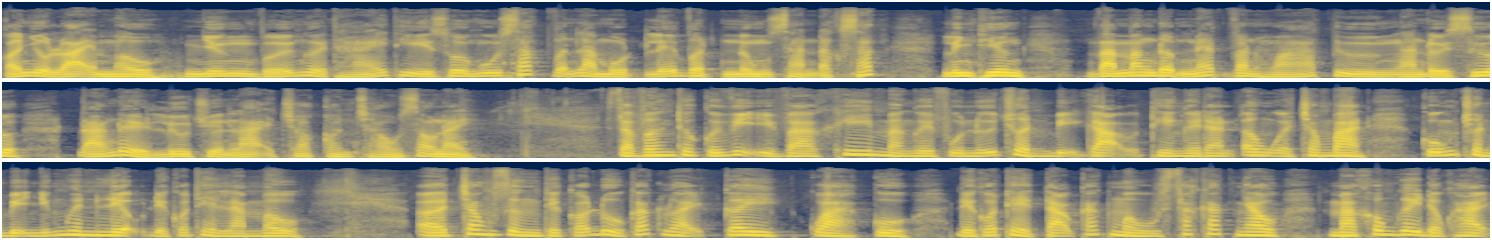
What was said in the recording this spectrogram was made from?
có nhiều loại màu nhưng với người Thái thì xôi ngũ sắc vẫn là một lễ vật nông sản đặc sắc, linh thiêng và mang đậm nét văn hóa từ ngàn đời xưa, đáng để lưu truyền lại cho con cháu sau này. Dạ vâng thưa quý vị và khi mà người phụ nữ chuẩn bị gạo thì người đàn ông ở trong bản cũng chuẩn bị những nguyên liệu để có thể làm màu. Ở trong rừng thì có đủ các loại cây, quả, củ để có thể tạo các màu sắc khác nhau mà không gây độc hại,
